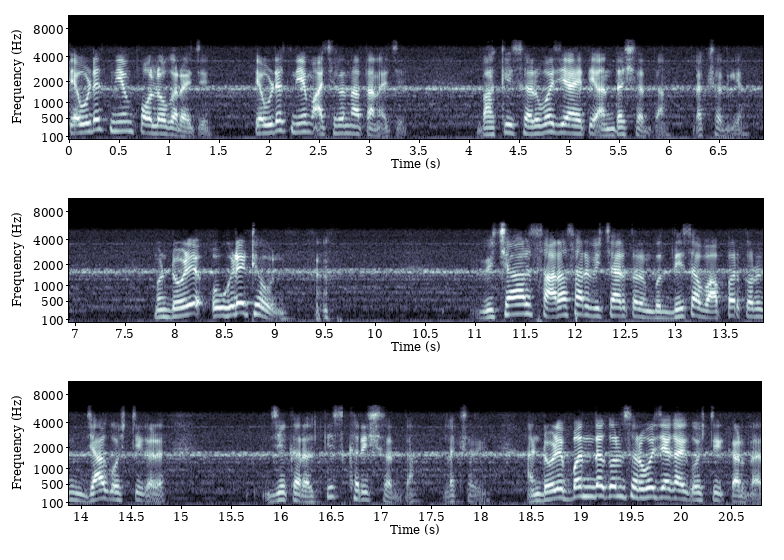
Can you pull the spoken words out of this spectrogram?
तेवढेच नियम फॉलो करायचे. तेवढेच नियम आचरणात आणायचे. बाकी सर्व जे आहे ती अंधश्रद्धा. लक्षात घ्या. मग डोळे उघडे ठेवून विचार सारासार विचार करून बुद्धीचा वापर करून ज्या गोष्टी कर जे कराल तीच खरी श्रद्धा लक्षात घ्या. आणि डोळे बंद करून सर्व ज्या काही गोष्टी करणार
